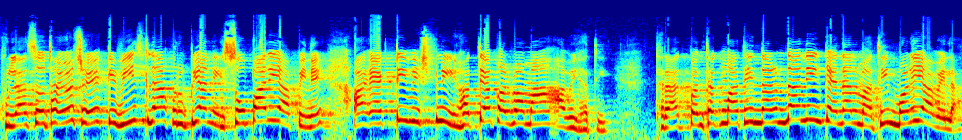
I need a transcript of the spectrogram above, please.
ખુલાસો થયો છે કે વીસ લાખ રૂપિયાની સોપારી આપીને આ એક્ટિવિસ્ટની હત્યા કરવામાં આવી હતી. થરાદ પંથકમાંથી નર્મદાની કેનાલમાંથી મળી આવેલા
